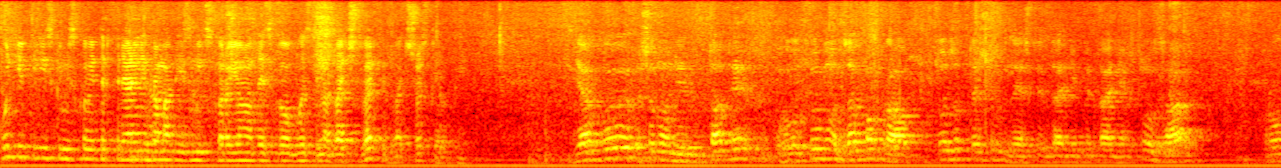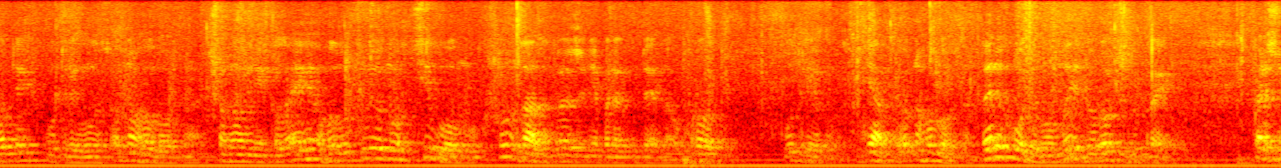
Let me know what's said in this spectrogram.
пунктів Київської міської територіальної громади Ізмаїльського району Одеської області на 24-26 роки. Дякую, шановні депутати. Голосуємо за поправку. Хто за те, щоб внести дані питання? Хто за, проти, утрималось? Одноголосно. Шановні колеги, голосуємо в цілому. Хто за затвердження порядку денного? Проти, утрималось? Дякую, одноголосно. Переходимо ми до розгляду проєкту. Перше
